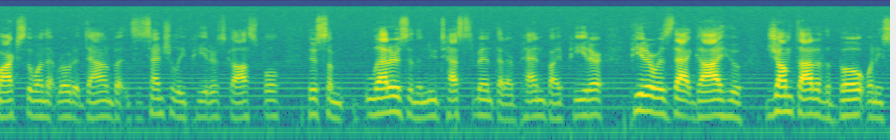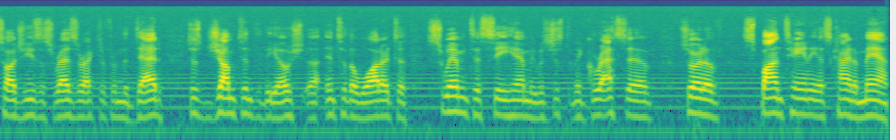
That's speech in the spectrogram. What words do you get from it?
Mark's the one that wrote it down. But it's essentially Peter's gospel. There's some letters in the New Testament that are penned by Peter. Peter was that guy who jumped out of the boat when he saw Jesus resurrected from the dead just jumped into the ocean, uh, into the water to swim to see him. He was just an aggressive, sort of spontaneous kind of man.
